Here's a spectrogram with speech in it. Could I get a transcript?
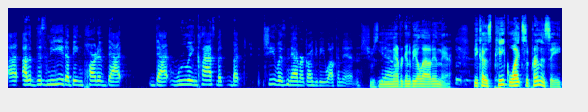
out of this need of being part of that that ruling class, but but she was never going to be welcomed in. She was you know? never going to be allowed in there because peak white supremacy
